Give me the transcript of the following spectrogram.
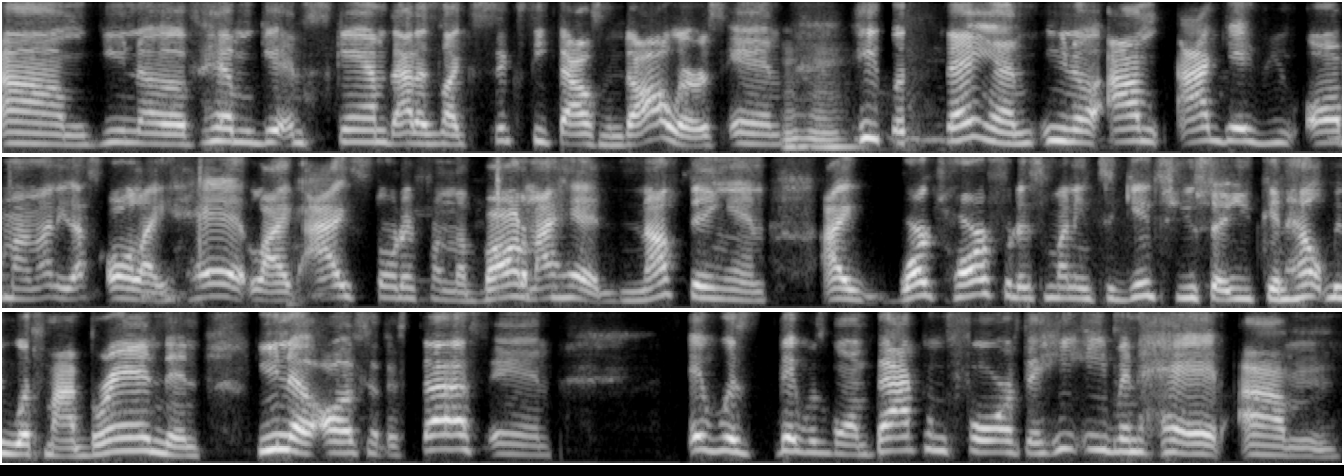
um you know of him getting scammed out of like $60,000 and Mhm. he was saying, you know, I'm I gave you all my money. That's all I had. Like I started from the bottom. I had nothing and I worked hard for this money to get to you so you can help me with my brand and you know all this other stuff. And it was they was going back and forth. And he even had um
